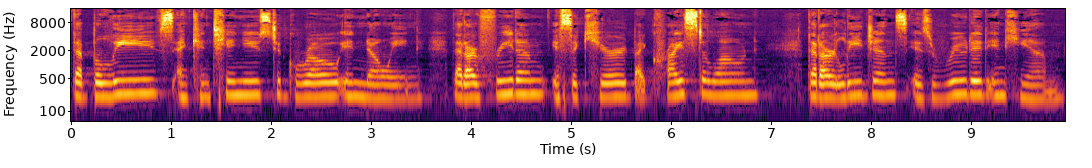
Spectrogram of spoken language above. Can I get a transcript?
that believes and continues to grow in knowing that our freedom is secured by Christ alone, that our allegiance is rooted in Him,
